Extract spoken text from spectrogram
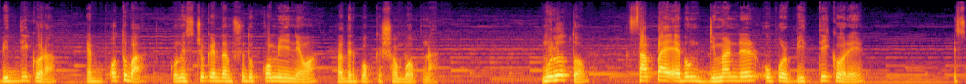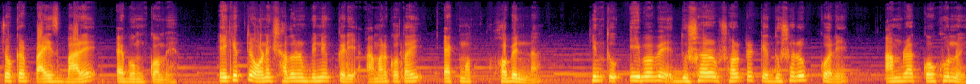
বৃদ্ধি করা, অথবা কোনো স্টকের দাম শুধু কমিয়ে নেওয়া তাদের পক্ষে সম্ভব না। মূলত সাপ্লাই এবং ডিমান্ডের উপর ভিত্তি করে স্টকের প্রাইস বাড়ে এবং কমে। এক্ষেত্রে অনেক সাধারণ বিনিয়োগকারী আমার কথাই একমত হবেন না। কিন্তু এইভাবে দোষারোপ, সরকারকে দোষারোপ করে আমরা কখনোই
